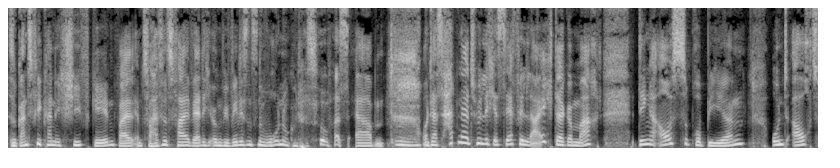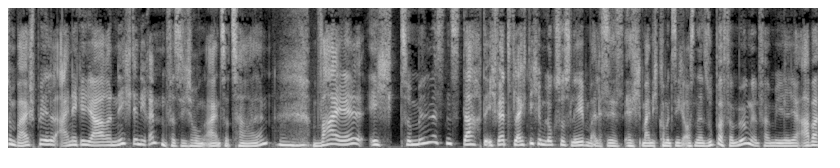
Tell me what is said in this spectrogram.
so ganz viel kann nicht schiefgehen, weil im Zweifelsfall werde ich irgendwie wenigstens eine Wohnung oder sowas erben. Mhm. Und das hat natürlich es sehr viel leichter gemacht, Dinge auszuprobieren und auch zum Beispiel einige Jahre nicht in die Rentenversicherung einzuzahlen, mhm. weil ich zumindestens dachte, ich werde vielleicht nicht im Luxus leben, weil es ist, ich meine, ich komme jetzt nicht aus einer super vermögenden Familie, aber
